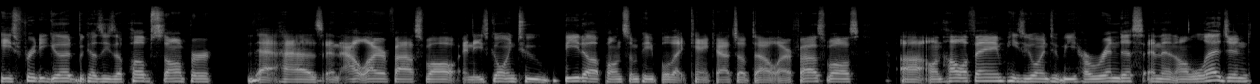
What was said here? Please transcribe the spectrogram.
he's pretty good because he's a pub stomper that has an outlier fastball and he's going to beat up on some people that can't catch up to outlier fastballs. Uh, on Hall of Fame, he's going to be horrendous. And then on Legend,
